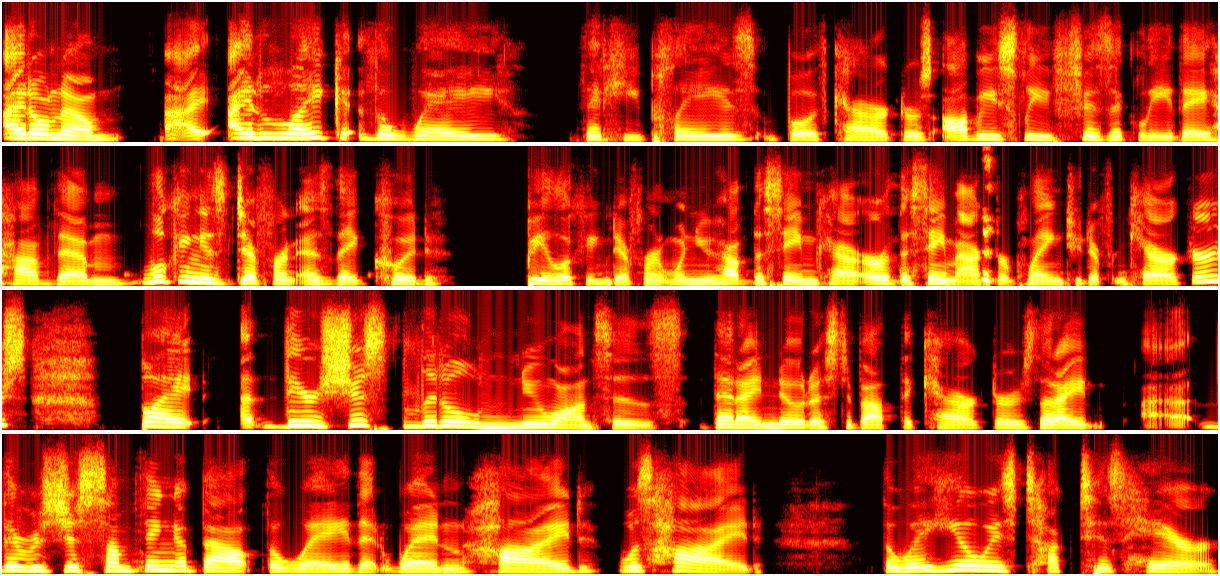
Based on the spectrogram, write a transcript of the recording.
I don't know. I I like the way that he plays both characters. Obviously, physically they have them looking as different as they could be looking different when you have the same char- or the same actor playing two different characters. But uh, there's just little nuances that I noticed about the characters that I uh, there was just something about the way that when Hyde was Hyde, the way he always tucked his hair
